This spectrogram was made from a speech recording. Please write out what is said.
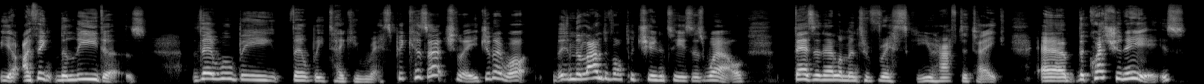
yeah, I think the leaders there will be they'll be taking risks because actually, do you know what? In the land of opportunities as well, there's an element of risk you have to take. Um, the question is,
